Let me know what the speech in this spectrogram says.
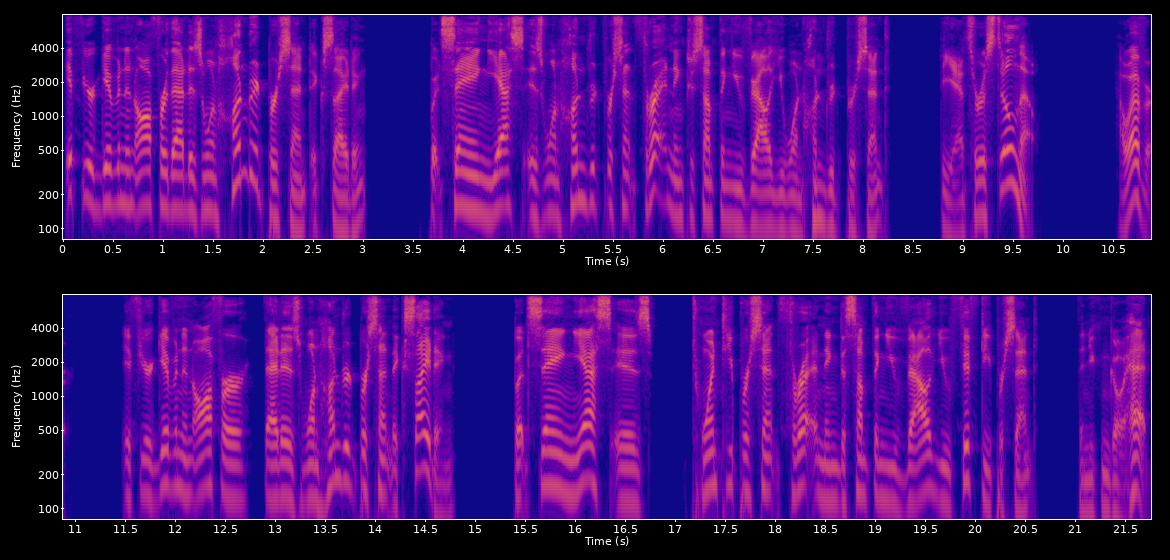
If you're given an offer that is 100% exciting, but saying yes is 100% threatening to something you value 100%, the answer is still no. However, if you're given an offer that is 100% exciting, but saying yes is 20% threatening to something you value 50%, then you can go ahead.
